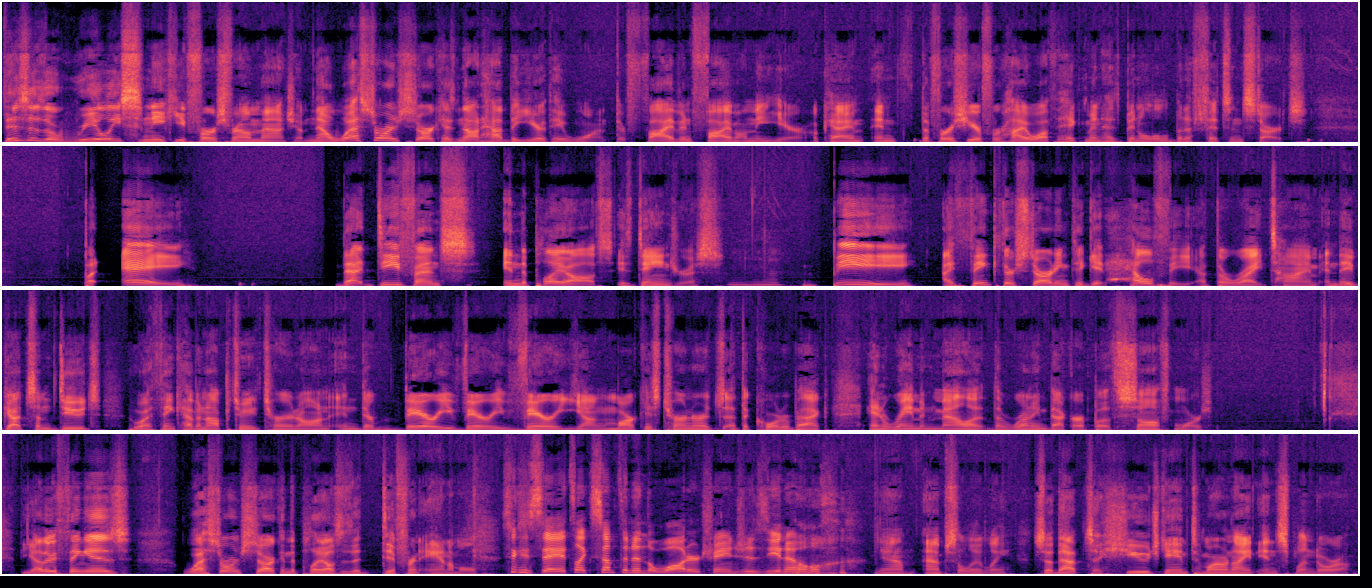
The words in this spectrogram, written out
This is a really sneaky first round matchup. Now, West Orange Stark has not had the year they want. They're five and five on the year. Okay, and the first year for Hiawatha Hickman has been a little bit of fits and starts. But a that defense in the playoffs is dangerous. B, I think they're starting to get healthy at the right time, and they've got some dudes who I think have an opportunity to turn it on, and they're very, very, very young. Marcus Turner at the quarterback, and Raymond Mallet, the running back, are both sophomores. The other thing is, West Orange Stark in the playoffs is a different animal. So can say it's like something in the water changes, you know. Mm-hmm. Yeah, absolutely. So that's a huge game tomorrow night in Splendora.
